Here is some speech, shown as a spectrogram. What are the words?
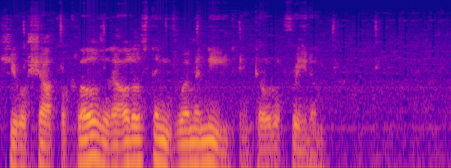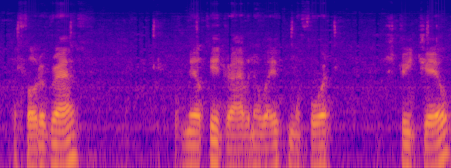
She will shop for clothes and all those things women need in total freedom. The photograph of Milke driving away from the 4th Street Jail,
